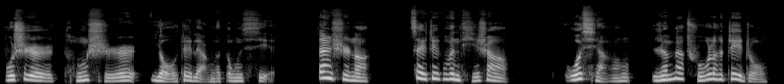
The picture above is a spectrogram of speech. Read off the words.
不是同时有这两个东西。但是呢，在这个问题上，我想人们除了这种。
